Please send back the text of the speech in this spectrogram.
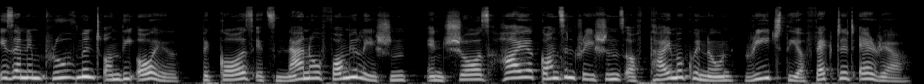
is an improvement on the oil because its nano formulation ensures higher concentrations of thymoquinone reach the affected area.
